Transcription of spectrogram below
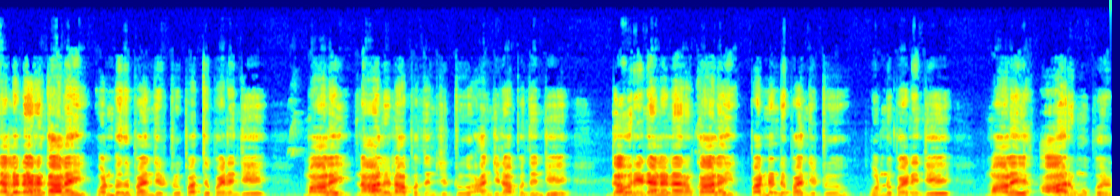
நல்ல நேரம் காலை ஒன்பது பதினஞ்சு டு பத்து பதினஞ்சு மாலை நாலு நாற்பத்தஞ்சு டு அஞ்சு நாற்பத்தஞ்சு கௌரி நல்ல நேரம் காலை பன்னெண்டு பதினஞ்சு டு ஒன்று பதினஞ்சு மாலை ஆறு முப்பது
